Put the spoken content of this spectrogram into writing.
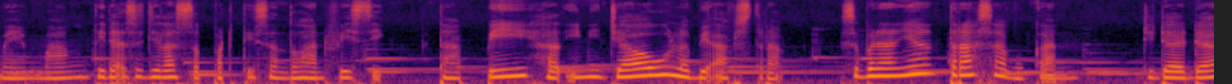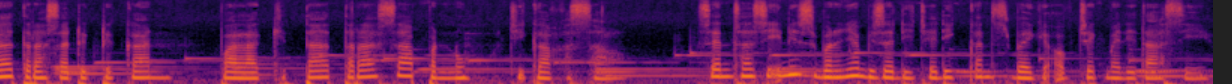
Memang tidak sejelas seperti sentuhan fisik, tapi hal ini jauh lebih abstrak. Sebenarnya terasa bukan? Di dada terasa deg-degan, kepala kita terasa penuh jika kesal. Sensasi ini sebenarnya bisa dijadikan sebagai objek meditasi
